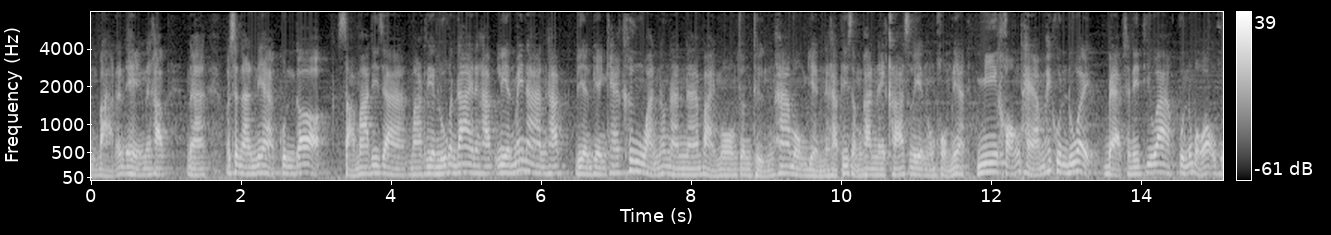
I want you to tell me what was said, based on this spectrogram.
1 บาทนั่นเองนะครับนะเพราะฉะนั้นเนี่ยคุณก็สามารถที่จะมาเรียนรู้กันได้นะครับ เรียนไม่นานครับ เรียนเพียงแค่ครึ่งวันเท่านั้นนะบ่ายโมงจนถึง 5 โมงเย็นนะครับที่สำคัญในคลาสเรียนของผมเนี่ยมีของแถมให้คุณด้วยแบบชนิดที่ว่าคุณต้องบอกว่า โอ้โห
